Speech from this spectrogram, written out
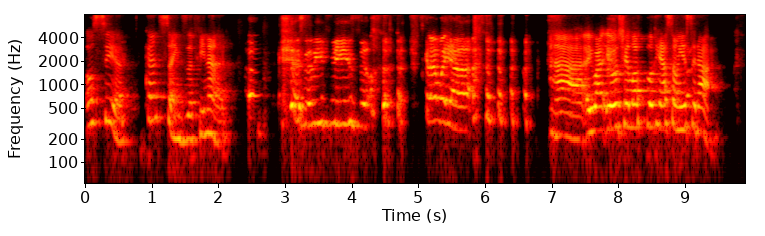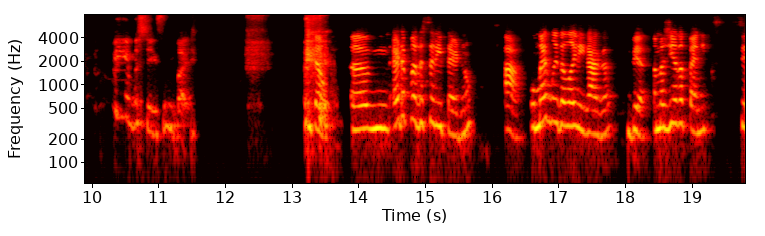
Ou C. Canto sem desafinar. Essa é difícil. Se calhar vai A. Ah, eu, eu achei logo pela reação ia ser A. Sim, mas sim, sim, vai. Então, um, era para ser eterno. A. O medley da Lady Gaga. B. A magia da Fênix. C.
